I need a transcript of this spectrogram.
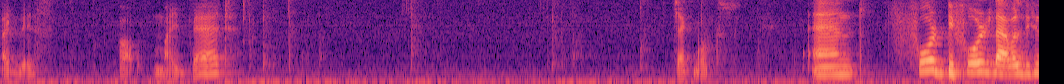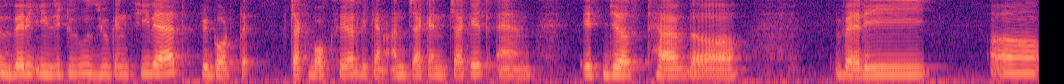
like this. Oh my bad. Checkbox. And for default level this is very easy to use. You can see that we got the checkbox here. We can uncheck and check it and it just have the very uh,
